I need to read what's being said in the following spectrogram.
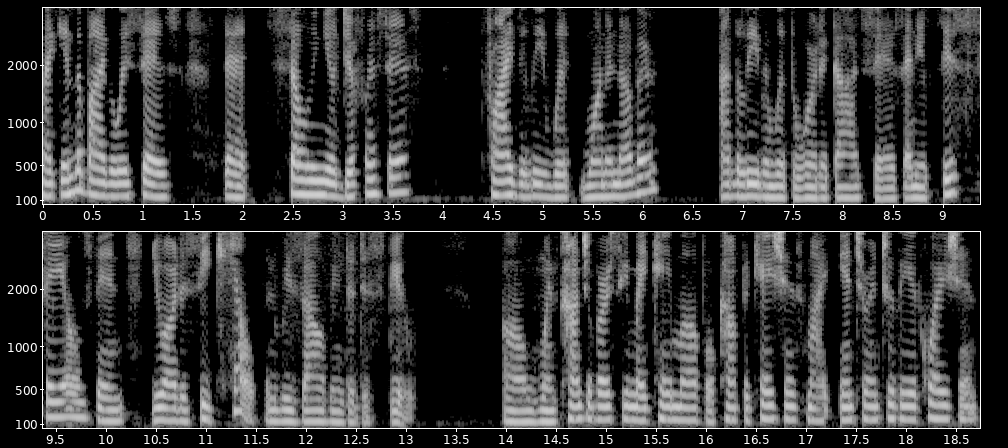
like in the Bible, it says that selling your differences privately with one another. I believe in what the Word of God says. And if this fails, then you are to seek help in resolving the dispute. Uh, when controversy may come up or complications might enter into the equation,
